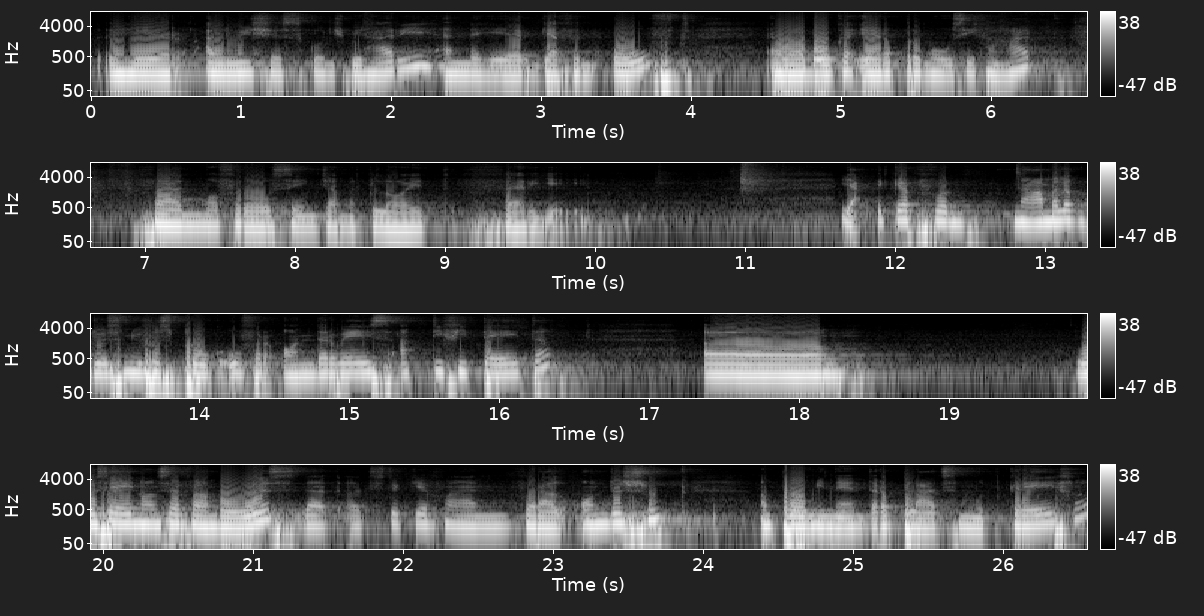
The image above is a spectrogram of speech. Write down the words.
de heer Aloysius Kunchbihari en de heer Gavin Ooft. En we hebben ook een erepromotie gehad van mevrouw Cynthia McLeod Ferrier. Ja, ik heb voornamelijk dus nu gesproken over onderwijsactiviteiten. Uh, we zijn ons ervan bewust dat het stukje van vooral onderzoek een prominentere plaats moet krijgen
